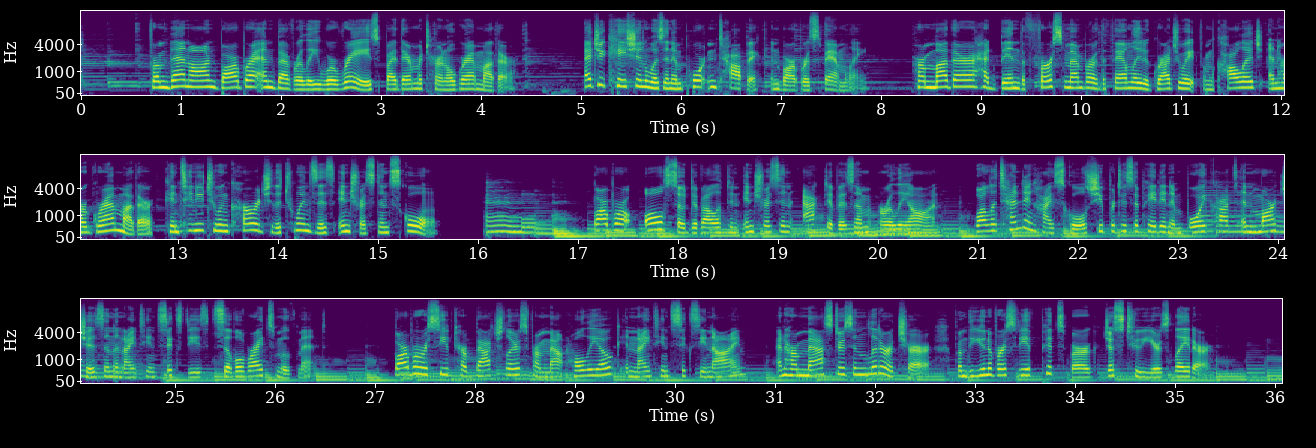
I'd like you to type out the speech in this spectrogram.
From then on, Barbara and Beverly were raised by their maternal grandmother. Education was an important topic in Barbara's family. Her mother had been the first member of the family to graduate from college, and her grandmother continued to encourage the twins' interest in school. Barbara also developed an interest in activism early on. While attending high school, she participated in boycotts and marches in the 1960s civil rights movement. Barbara received her bachelor's from Mount Holyoke in 1969 and her master's in literature from the University of Pittsburgh just two years later.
